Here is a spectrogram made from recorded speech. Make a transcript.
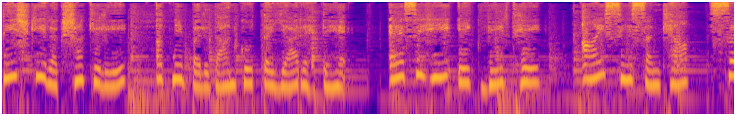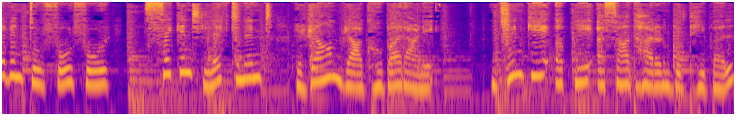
देश की रक्षा के लिए अपने बलिदान को तैयार रहते हैं। ऐसे ही एक वीर थे आईसी संख्या 7244 सेकंड लेफ्टिनेंट राम राघोबा राणे, जिनके अपने असाधारण बुद्धि बल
